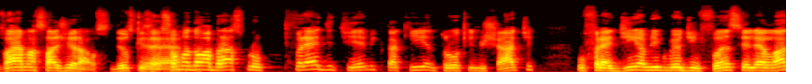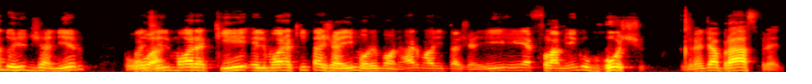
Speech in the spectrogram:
vai amassar geral, se Deus quiser. É. Só mandar um abraço pro Fred TM, que tá aqui, entrou aqui no chat. O Fredinho, amigo meu de infância, ele é lá do Rio de Janeiro. Boa. Mas ele mora aqui, ele mora aqui em Itajaí, morou em Balneário, mora em Itajaí e é Flamengo roxo. Grande abraço, Fred.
